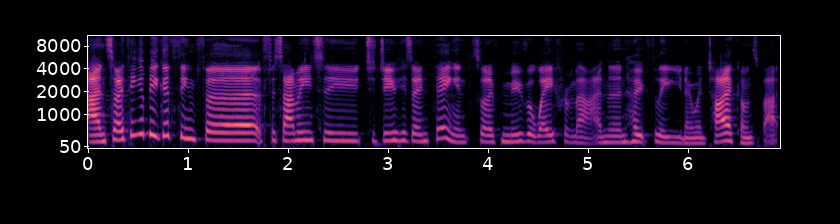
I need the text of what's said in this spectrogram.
and so I think it'd be a good thing for for Sammy to to do his own thing and sort of move away from that and then hopefully you know when Tyre comes back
